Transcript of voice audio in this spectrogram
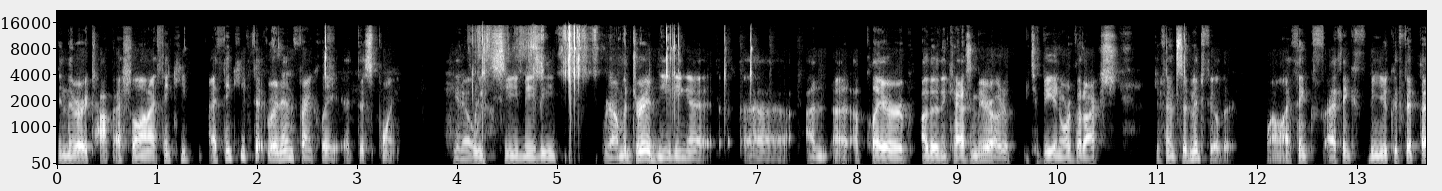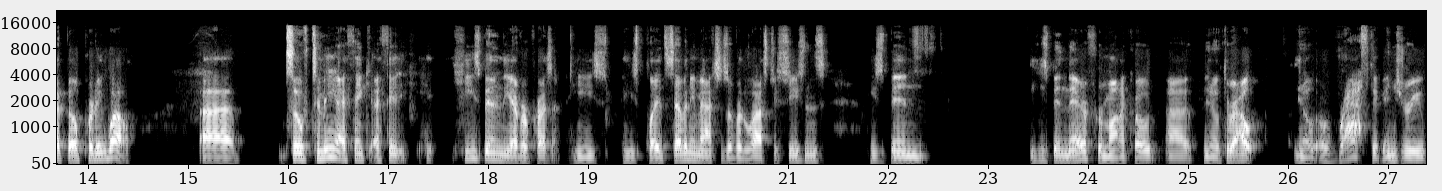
in the very top echelon, I think he I think he'd fit right in. Frankly, at this point, you know, we see maybe Real Madrid needing a a, a player other than Casemiro to, to be an orthodox defensive midfielder. Well, I think I think Fabinho could fit that bill pretty well. Uh, so to me, I think I think he's been the ever present. He's he's played 70 matches over the last two seasons. He's been he's been there for Monaco. Uh, you know, throughout you know a raft of injury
